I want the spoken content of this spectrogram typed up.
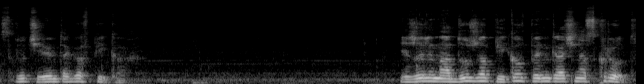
Skróciłem tego w pikach. Jeżeli ma dużo pików, powinien grać na skrót.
